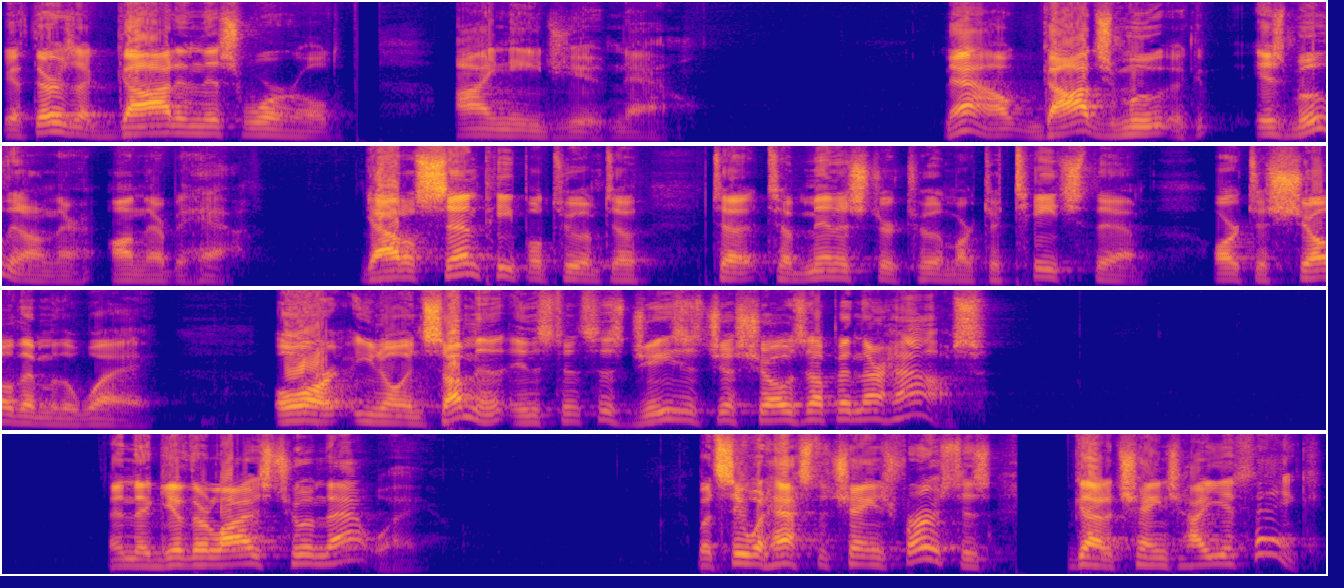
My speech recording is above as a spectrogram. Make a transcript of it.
if there's a God in this world, I need you now. Now, God's move, is moving on their, on their behalf. God will send people to them to, to, to minister to them or to teach them or to show them the way. Or, you know, in some instances, Jesus just shows up in their house. And they give their lives to him that way. But see, what has to change first is you've got to change how you think.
